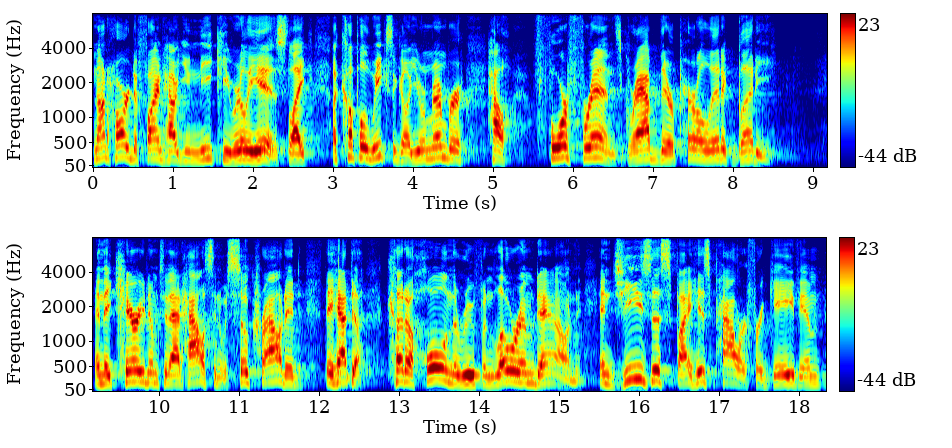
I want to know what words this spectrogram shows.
not hard to find how unique he really is. Like a couple of weeks ago, you remember how four friends grabbed their paralytic buddy and they carried him to that house, and it was so crowded, they had to cut a hole in the roof and lower him down. And Jesus, by his power, forgave him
